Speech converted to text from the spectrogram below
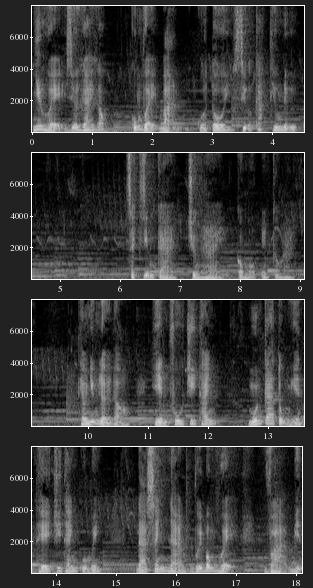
Như Huệ giữa gai góc, cũng vậy bạn của tôi giữa các thiếu nữ. Sách Diễm Ca chương 2 câu 1 đến câu 2 Theo những lời đó, hiển phu chi thánh muốn ca tụng hiển thê chi thánh của mình đã sánh nàng với bông huệ và biệt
